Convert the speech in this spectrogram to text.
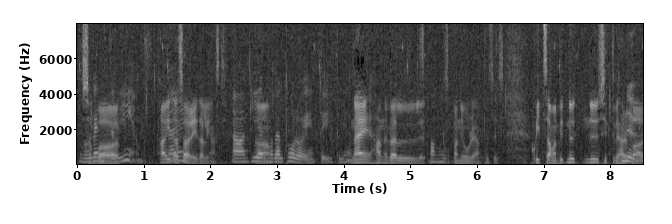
Det var som väl var- italienskt? Ja, Nej. jag sa det, italienskt. Ja, Guillermo Ja. del Toro är inte italiensk. Nej, han är väl Spanjor. spanjor, ja. Precis. Skitsamma. Vi, nu, nu sitter vi här Nu. och bara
